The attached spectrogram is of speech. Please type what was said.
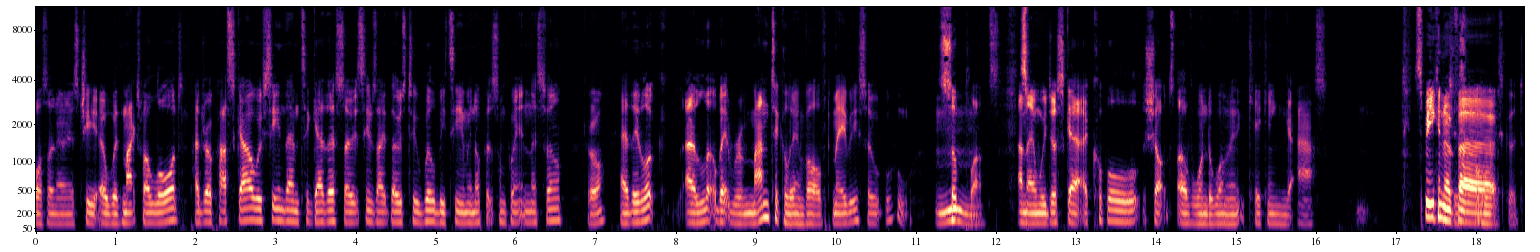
also known as Cheetah, with Maxwell Lord, Pedro Pascal. We've seen them together, so it seems like those two will be teaming up at some point in this film. Cool. Uh, they look a little bit romantically involved, maybe. So, ooh, subplots, and then we just get a couple shots of Wonder Woman kicking ass. Speaking of uh, good.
